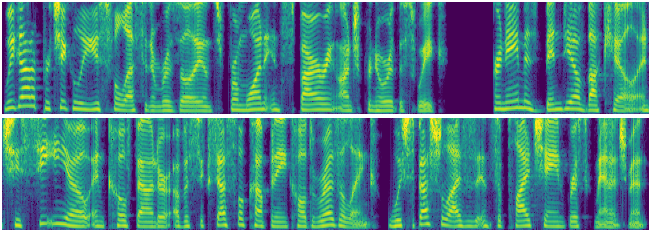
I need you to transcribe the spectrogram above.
We got a particularly useful lesson in resilience from one inspiring entrepreneur this week. Her name is Bindya Vakil, and she's CEO and co founder of a successful company called Resilinc, which specializes in supply chain risk management.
